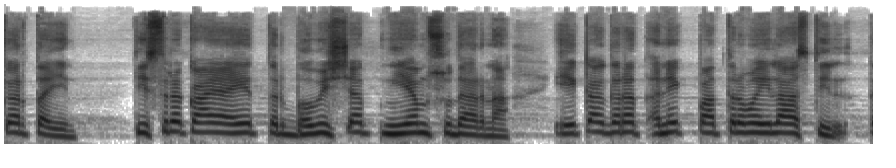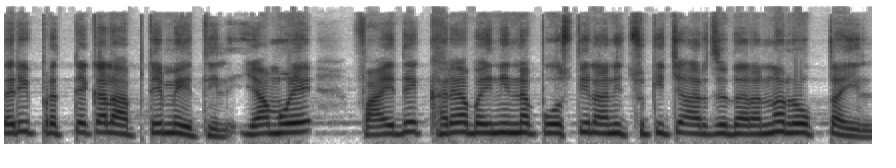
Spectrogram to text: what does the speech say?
करता येईल. तिसरं काय आहे? तर भविष्यात नियम सुधारणा. एका घरात अनेक पात्र महिला असतील तरी प्रत्येकाला हप्ते मिळतील. यामुळे फायदे खऱ्या बहिणींना पोचतील आणि चुकीच्या अर्जदारांना रोखता येईल.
